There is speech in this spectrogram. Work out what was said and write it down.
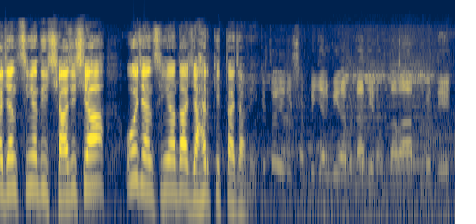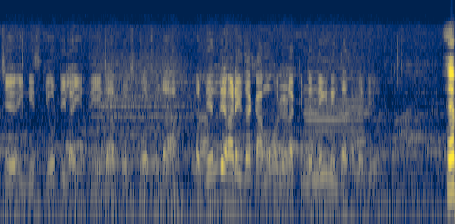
ਏਜੰਸੀਆਂ ਦੀ ਸਾਜ਼ਿਸ਼ ਆ? ਉਹ ਏਜੰਸੀਆਂ ਦਾ ਜ਼ਾਹਿਰ ਕੀਤਾ ਜਾਵੇ। ਕਿਸ ਤਰ੍ਹਾਂ ਜਦੋਂ 26 ਜਨਵਰੀ ਦਾ ਵੱਡਾ ਦਿਨ ਹੁੰਦਾ ਵਾ ਪੂਰੇ ਦੇਸ਼ 'ਚ ਇੰਨੀ ਸਿਕਿਉਰਿਟੀ ਲਾਈ ਹੁੰਦੀ ਹੈ ਇੰਨਾ ਪੁਲਿਸ ਫੋਰਸ ਹੁੰਦਾ। ਪਰ ਦਿਨ ਦਿਹਾੜੇ ਦਾ ਕੰਮ ਹੋ ਜਾਣਾ ਕਿੰਨੇ ਨਹੀਂ ਨਿੰਦਾ ਸਮਝਦੇ ਹੋ? ਇਹ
